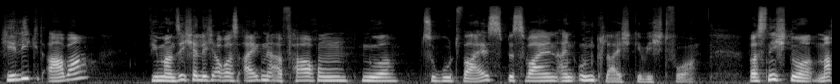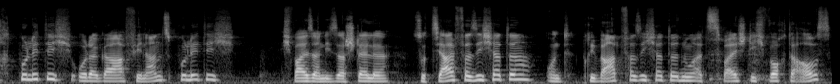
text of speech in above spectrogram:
Hier liegt aber, wie man sicherlich auch aus eigener Erfahrung nur zu gut weiß, bisweilen ein Ungleichgewicht vor, was nicht nur machtpolitisch oder gar finanzpolitisch, ich weise an dieser Stelle Sozialversicherte und Privatversicherte nur als zwei Stichworte aus,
